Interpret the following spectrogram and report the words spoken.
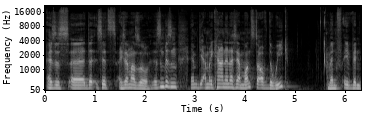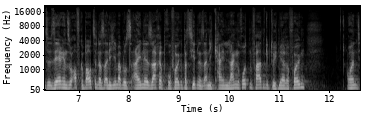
es ist, äh, das ist jetzt, ich sag mal so, das ist ein bisschen, ähm, die Amerikaner nennen das ja Monster of the Week. Wenn, wenn Serien so aufgebaut sind, dass eigentlich immer bloß eine Sache pro Folge passiert und es eigentlich keinen langen roten Faden gibt durch mehrere Folgen. Und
